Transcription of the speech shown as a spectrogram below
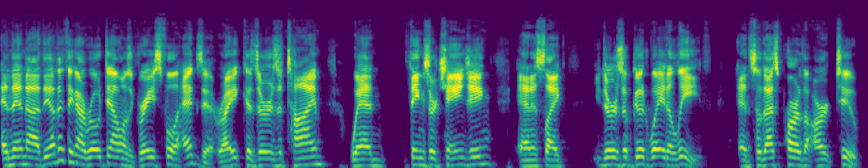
And then uh, the other thing I wrote down was graceful exit, right? Because there is a time when things are changing and it's like there's a good way to leave. And so that's part of the art too.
